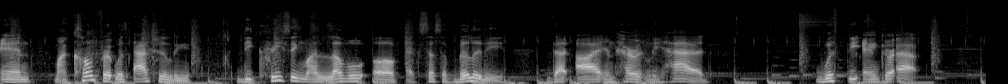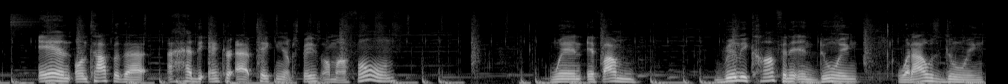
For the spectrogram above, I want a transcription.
and my comfort was actually decreasing my level of accessibility that I inherently had with the Anchor app. And on top of that, I had the Anchor app taking up space on my phone when if I'm really confident in doing what I was doing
